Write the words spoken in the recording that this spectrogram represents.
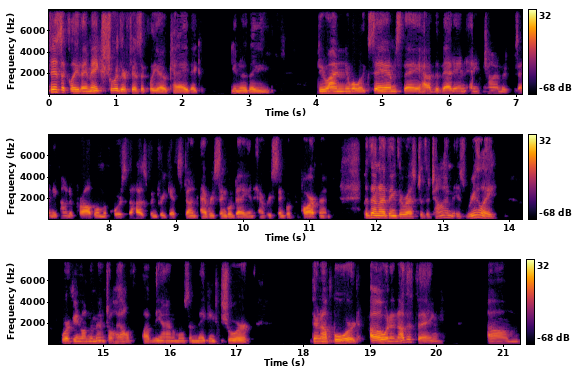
Physically, they make sure they're physically okay. They, you know, they do annual exams. They have the vet in anytime there's any kind of problem. Of course, the husbandry gets done every single day in every single department. But then I think the rest of the time is really working on the mental health of the animals and making sure they're not bored. Oh, and another thing, um,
